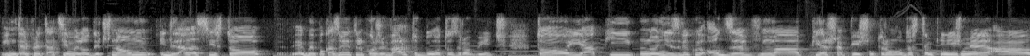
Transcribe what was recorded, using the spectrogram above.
interpretację melodyczną i dla nas jest to, jakby pokazuje tylko, że warto było to zrobić, to jaki no, niezwykły odzew ma pierwsza pieśń, którą udostępniliśmy, a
